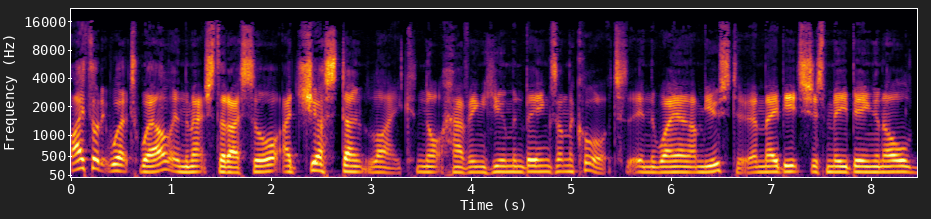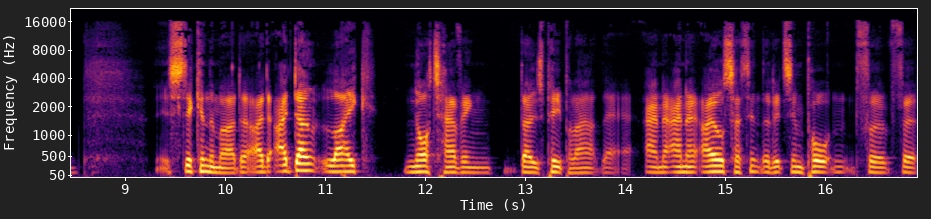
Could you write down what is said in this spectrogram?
I thought it worked well in the match that I saw. I just don't like not having human beings on the court in the way I'm used to. And maybe it's just me being an old stick in the mud. I, I don't like not having those people out there, and and I also think that it's important for for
